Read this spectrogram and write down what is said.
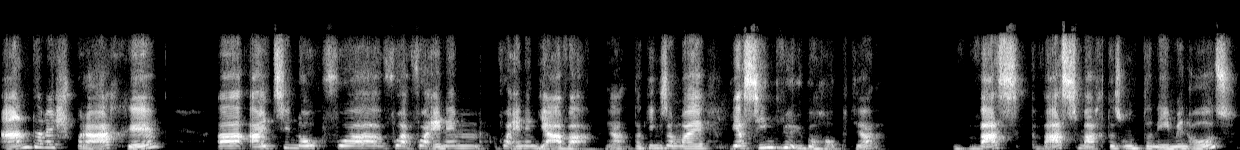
andere Sprache, als sie noch vor, vor, vor, einem, vor einem Jahr war. Ja? Da ging es einmal, wer sind wir überhaupt? Ja? Was, was macht das Unternehmen aus?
